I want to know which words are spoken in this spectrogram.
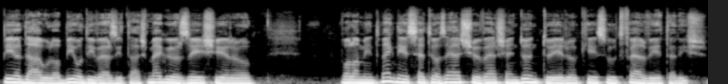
például a biodiverzitás megőrzéséről, valamint megnézhető az első verseny döntőjéről készült felvétel is.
